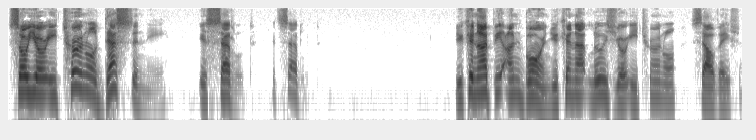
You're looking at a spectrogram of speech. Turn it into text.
So your eternal destiny is settled. It's settled. You cannot be unborn. You cannot lose your eternal salvation.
